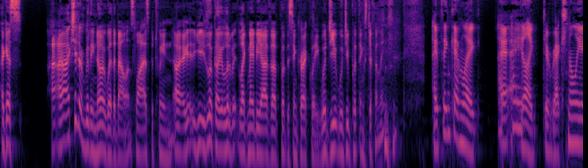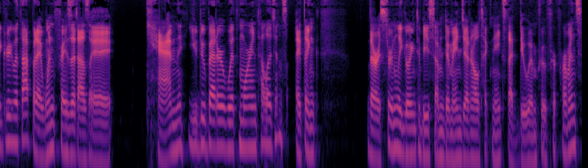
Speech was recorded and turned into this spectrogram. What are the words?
I guess I actually don't really know where the balance lies between. Uh, you look like a little bit like maybe I've uh, put this incorrectly. Would you would you put things differently? I think I'm like I, I, like directionally agree with that, but I wouldn't phrase it as a can you do better with more intelligence. I think there are certainly going to be some domain general techniques that do improve performance.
